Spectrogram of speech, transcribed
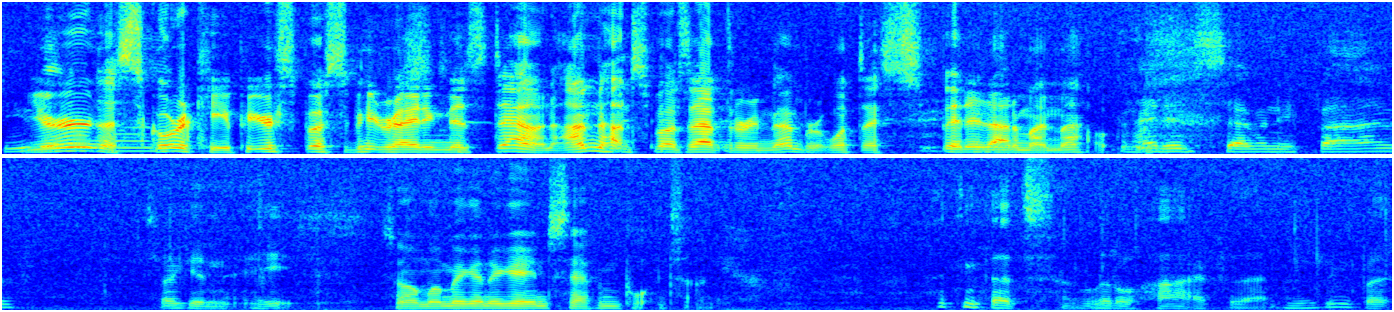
You You're the scorekeeper. You're supposed to be writing this down. I'm not supposed to have to remember once I spit it out of my mouth. And I did 75, so I get an 8. So I'm only going to gain seven points on you. I think that's a little high for that movie, but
